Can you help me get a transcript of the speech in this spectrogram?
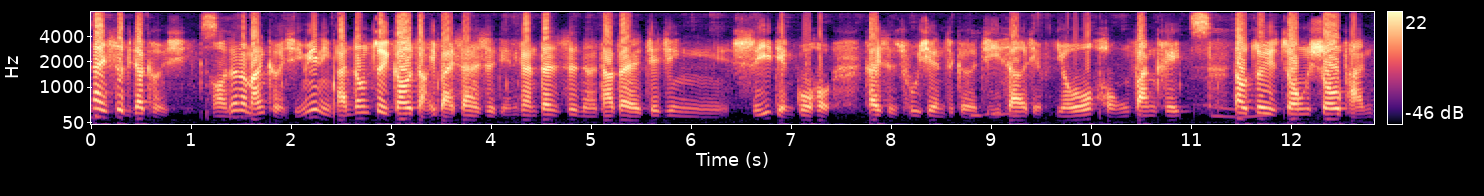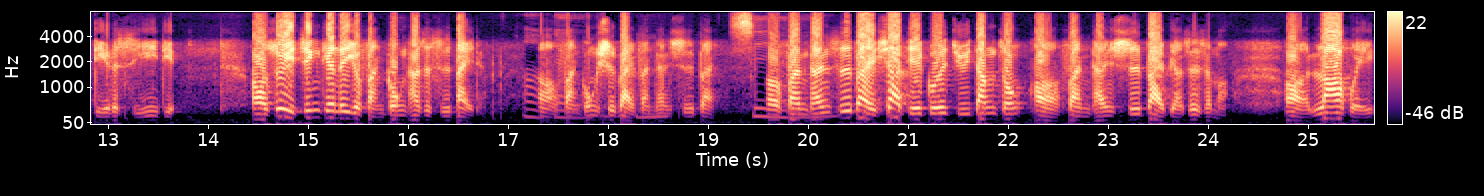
但是比较可惜哦，真的蛮可惜，因为你盘中最高涨一百三十四点，你看，但是呢，它在接近十一点过后开始出现这个急杀，而且由红翻黑，到最终收盘跌了十一点，好，所以今天的一个反攻它是失败的，哦，反攻失败，反弹失败，哦，反弹失败，下跌格局当中，哦，反弹失败表示什么？哦，拉回，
